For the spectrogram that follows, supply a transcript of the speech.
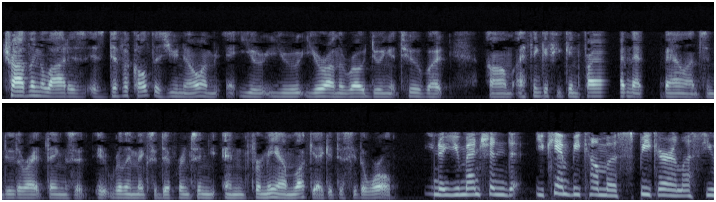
traveling a lot is is difficult as you know. I'm you you you're on the road doing it too but um, I think if you can find that balance and do the right things it it really makes a difference and and for me I'm lucky I get to see the world you know, you mentioned you can't become a speaker unless you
